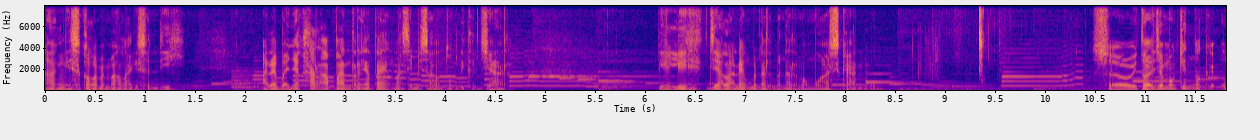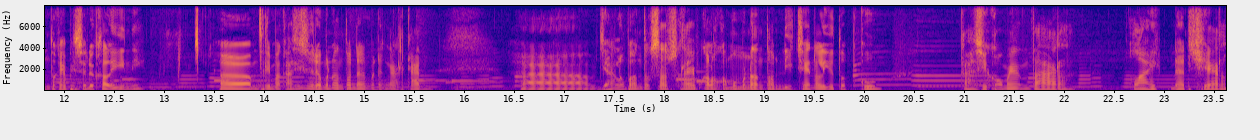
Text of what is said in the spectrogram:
nangis kalau memang lagi sedih ada banyak harapan ternyata yang masih bisa untuk dikejar pilih jalan yang benar-benar memuaskanmu so itu aja mungkin untuk episode kali ini Um, terima kasih sudah menonton dan mendengarkan. Um, jangan lupa untuk subscribe kalau kamu menonton di channel YouTubeku. Kasih komentar, like dan share.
